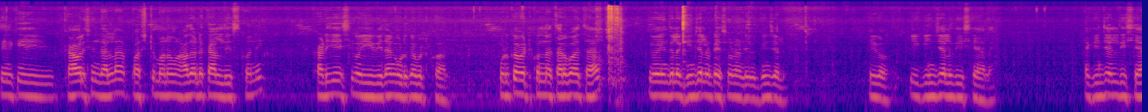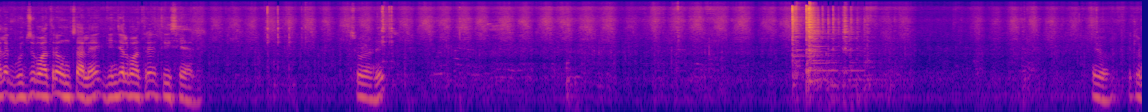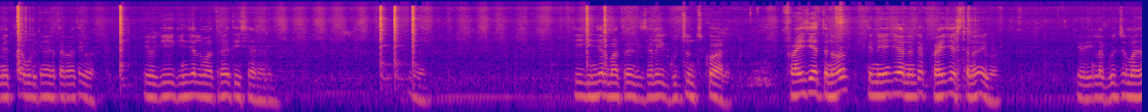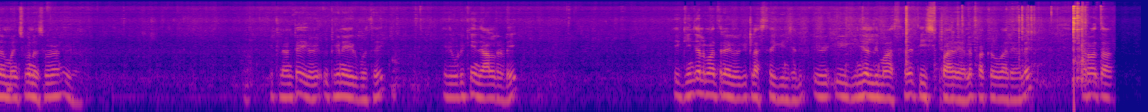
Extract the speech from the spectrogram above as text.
దీనికి కావలసిందల్లా ఫస్ట్ మనం ఆదొండకాయలు తీసుకొని కట్ చేసి ఈ విధంగా ఉడకబెట్టుకోవాలి. ఉడకబెట్టుకున్న తర్వాత ఇగో ఇందులో గింజలు ఉంటాయి చూడండి ఇగో గింజలు. ఇగో ఈ గింజలు తీసేయాలి. ఆ గింజలు తీసేయాలి. గుజ్జు మాత్రం ఉంచాలి. గింజలు మాత్రమే తీసేయాలి. చూడండి. ఇగో ఇట్లా మెత్తగా ఉడికిన తర్వాత ఇగో ఈ గింజలు మాత్రమే తీసేయాలండి ఈ గింజలు మాత్రమే తీసేయాలి ఈ గుజ్జు ఉంచుకోవాలి. ఫ్రై చేస్తాను దీన్ని ఏం చేయాలంటే ఫ్రై చేస్తాను ఇగో. ఇగో ఇంట్లో గుజ్జు మ- మంచిగా ఉన్నది చూడండి ఇగో. ఇట్లా అంటే ఇగో ఇటుకనే ఎగిరిపోతాయి ఇది ఉడికింది ఆల్రెడీ. ఈ గింజలు మాత్రమే ఇగో ఇట్లా వస్తాయి గింజలు. ఈ- ఈ గింజలది మాత్రమే తీసి పారేయాలి పక్కకు పారేయాలి. తర్వాత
